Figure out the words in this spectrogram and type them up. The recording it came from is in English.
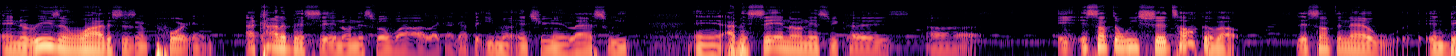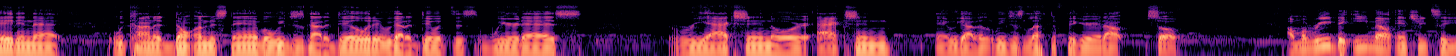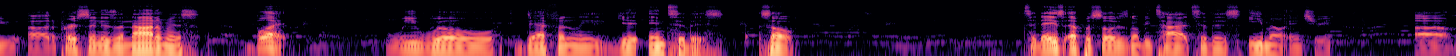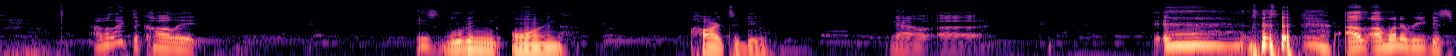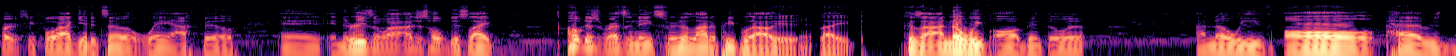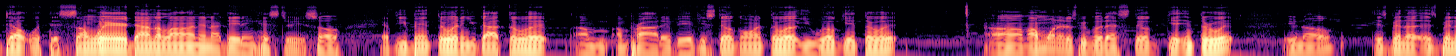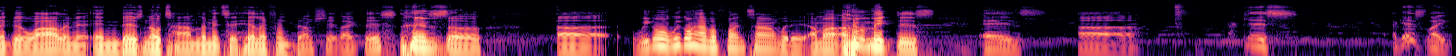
And the reason why this is important, I kind of been sitting on this for a while. Like I got the email entry in last week, and I've been sitting on this because uh, it, it's something we should talk about. It's something that in dating that we kind of don't understand, but we just got to deal with it. We got to deal with this weird ass reaction or action, and we got to we just left to figure it out. So I'm gonna read the email entry to you. Uh, the person is anonymous, but we will definitely get into this. So today's episode is gonna be tied to this email entry. Um, I would like to call it "Is moving on hard to do?" Now, uh I, I want to read this first before I get into the way I feel, and and the reason why I just hope this like I hope this resonates for a lot of people out here, like because I know we've all been through it. I know we've all have dealt with this somewhere down the line in our dating history. So if you've been through it and you got through it, I'm I'm proud of you. If you're still going through it, you will get through it. Um, I'm one of those people that's still getting through it. You know, it's been a it's been a good while, and and there's no time limit to healing from dumb shit like this. and so, uh, we gonna we gonna have a fun time with it. I'm gonna, I'm gonna make this as uh, I guess, I guess like.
